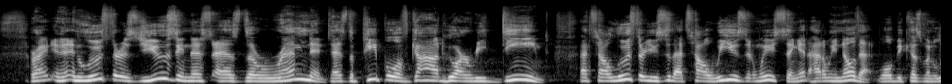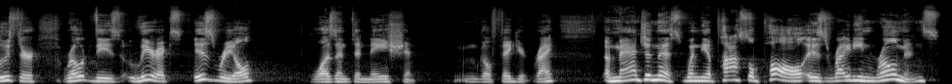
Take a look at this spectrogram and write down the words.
right? And, and Luther is using this as the remnant, as the people of God who are redeemed. That's how Luther uses it. That's how we use it when we sing it. How do we know that? Well, because when Luther wrote these lyrics, Israel wasn't a nation. Go figure, right? Imagine this when the Apostle Paul is writing Romans,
